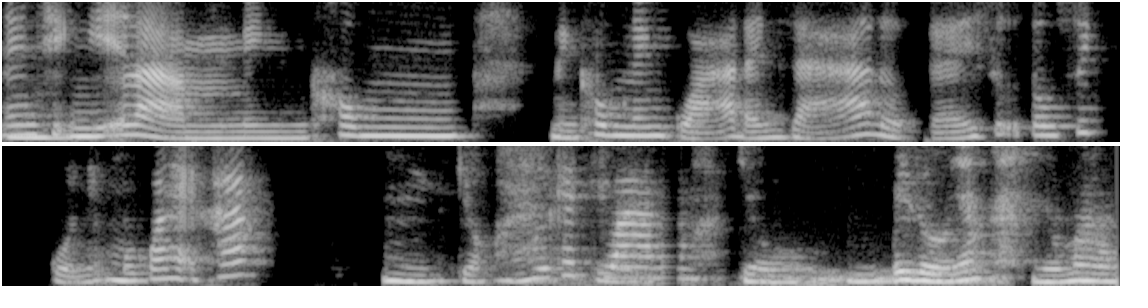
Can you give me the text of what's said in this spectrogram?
Nên ừ. chị nghĩ là mình không mình không nên quá đánh giá được cái sự toxic của những mối quan hệ khác. Ừ, kiểu hơi khách quan. kiểu bây giờ nhá nếu mà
